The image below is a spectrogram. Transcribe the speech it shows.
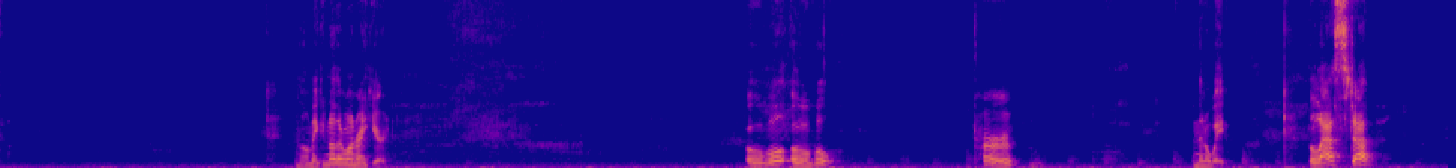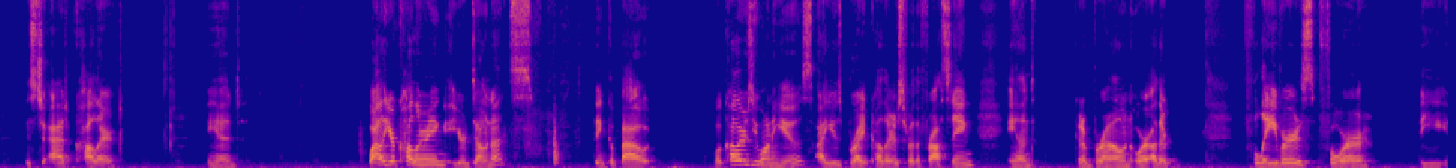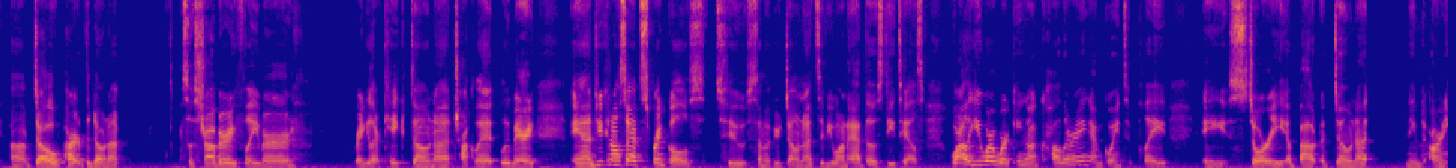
And I'll make another one right here. Oval, oval, curve, and then a wave. The last step is to add color. And while you're coloring your donuts, think about what colors you want to use. I use bright colors for the frosting and kind of brown or other flavors for the um, dough part of the donut. So, strawberry flavor, regular cake donut, chocolate, blueberry. And you can also add sprinkles to some of your donuts if you want to add those details. While you are working on coloring, I'm going to play a story about a donut named Arnie.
